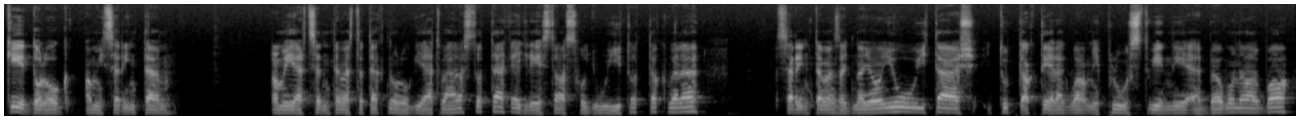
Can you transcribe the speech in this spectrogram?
Két dolog, ami szerintem, amiért szerintem ezt a technológiát választották. Egyrészt az, hogy újítottak vele, szerintem ez egy nagyon jó újítás, tudtak tényleg valami pluszt vinni ebbe a vonalba,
